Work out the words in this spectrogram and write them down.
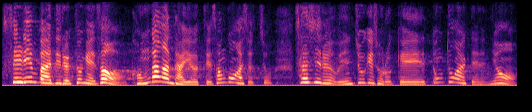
슬림 바디를 통해서 건강한 다이어트에 성공하셨죠. 사실은 왼쪽에 저렇게 뚱뚱할 때는요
